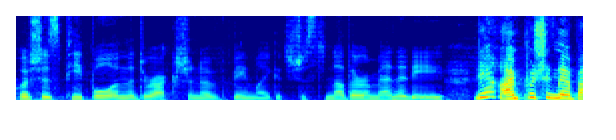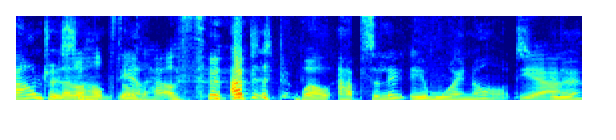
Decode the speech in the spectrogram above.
pushes people in the direction of being like it's just another amenity Yeah, I'm pushing their boundaries. that'll and- help sell yeah. the house. Ab- well, absolutely, and why not? yeah. you know.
